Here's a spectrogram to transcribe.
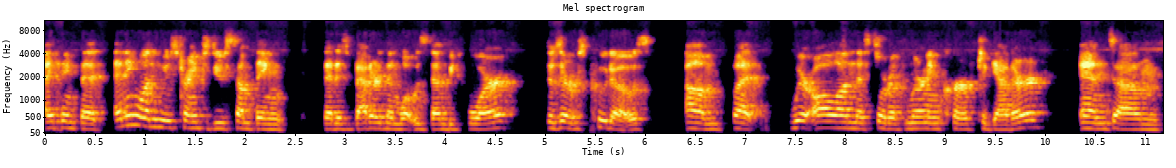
I think that anyone who's trying to do something that is better than what was done before deserves kudos. Um, but we're all on this sort of learning curve together. And um,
